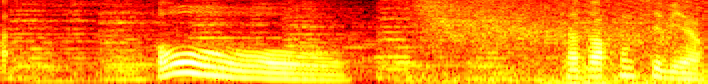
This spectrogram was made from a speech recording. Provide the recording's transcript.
Ah. Oh Ça par contre c'est bien.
